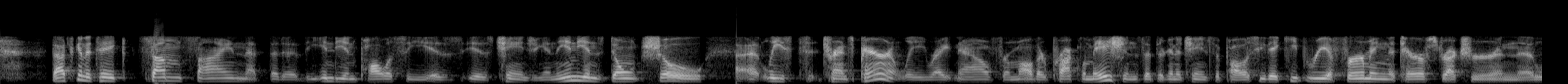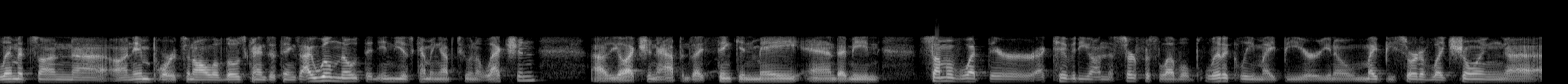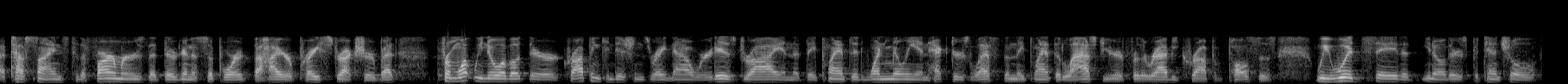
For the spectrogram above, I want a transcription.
that's going to take some sign that the, the Indian policy is is changing, and the Indians don't show, at least transparently right now, from all their proclamations that they're going to change the policy. They keep reaffirming the tariff structure and the limits on uh, on imports and all of those kinds of things. I will note that India is coming up to an election. Uh, the election happens, I think, in May, and I mean some of what their activity on the surface level politically might be, or you know, might be sort of like showing uh, tough signs to the farmers that they're going to support the higher price structure. But from what we know about their cropping conditions right now, where it is dry and that they planted 1 million hectares less than they planted last year for the rabi crop of pulses, we would say that you know there's potential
